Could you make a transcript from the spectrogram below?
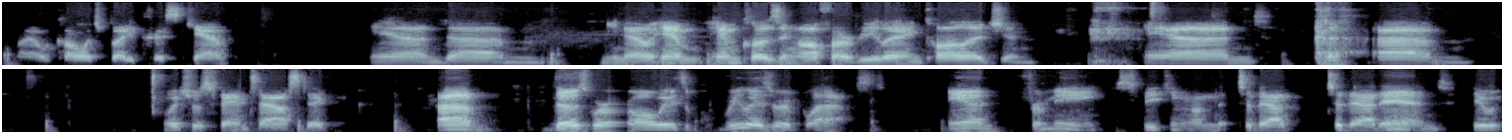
my old college buddy Chris Kemp, and um, you know him him closing off our relay in college, and and um, which was fantastic. Um, those were always relays are a blast. And for me, speaking on to that to that end, it,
